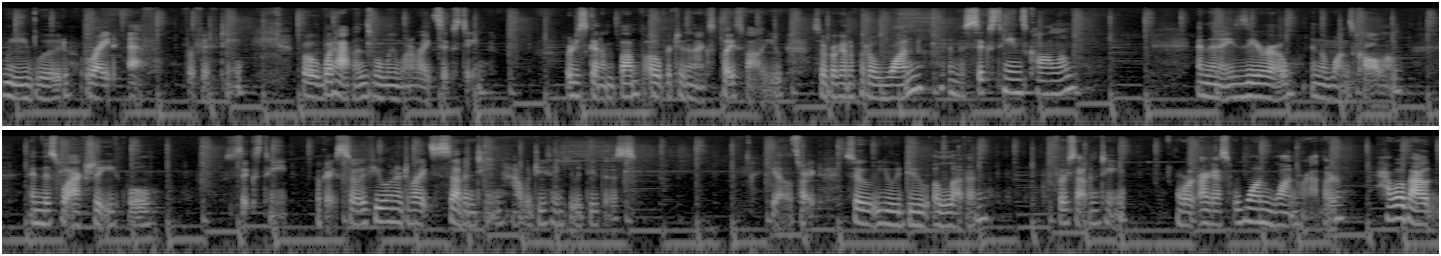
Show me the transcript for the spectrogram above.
we would write F for 15. But what happens when we want to write 16? We're just going to bump over to the next place value. So we're going to put a 1 in the 16s column and then a 0 in the 1s column. And this will actually equal 16. Okay, so if you wanted to write 17, how would you think you would do this? Yeah, that's right. So you would do 11 for 17 or I guess 1, 1 rather. How about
